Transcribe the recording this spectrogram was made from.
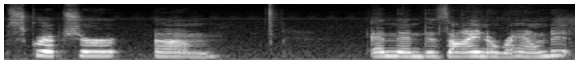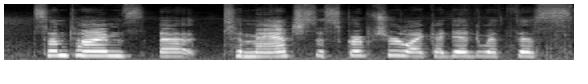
scripture um, and then design around it. Sometimes uh, to match the scripture like I did with this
